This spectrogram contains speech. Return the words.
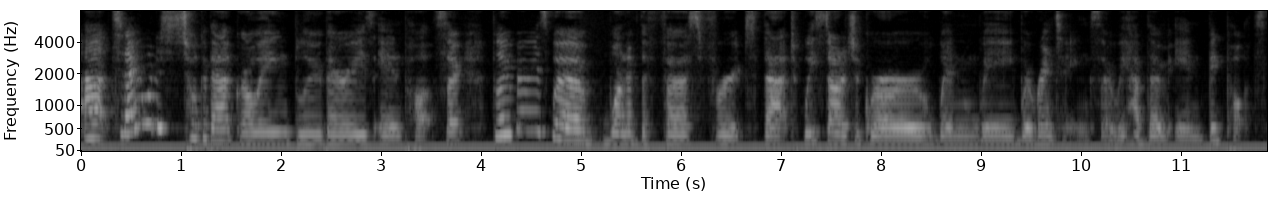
Uh, today I wanted to talk about growing blueberries in pots. So, blueberries were one of the first fruits that we started to grow when we were renting. So, we had them in big pots.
